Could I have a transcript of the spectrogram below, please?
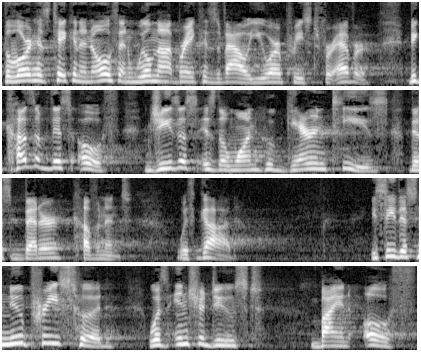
The Lord has taken an oath and will not break his vow. You are a priest forever. Because of this oath, Jesus is the one who guarantees this better covenant with God. You see, this new priesthood was introduced by an oath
